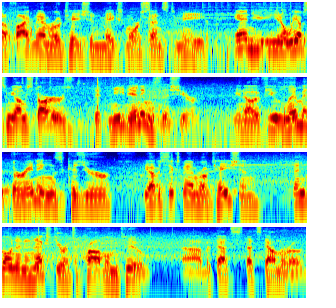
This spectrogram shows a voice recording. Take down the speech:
a five-man rotation makes more sense to me. And you you know we have some young starters that need innings this year. You know, if you limit their innings because you're you have a six-man rotation, then going into next year it's a problem too. Uh, but that's that's down the road.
